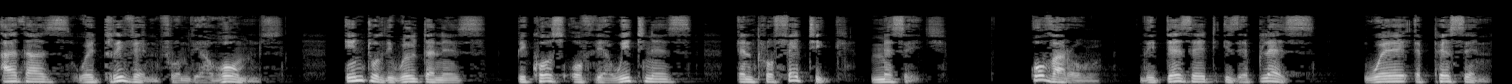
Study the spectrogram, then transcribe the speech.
others were driven from their homes into the wilderness because of their witness and prophetic message. Overall, the desert is a place where a person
